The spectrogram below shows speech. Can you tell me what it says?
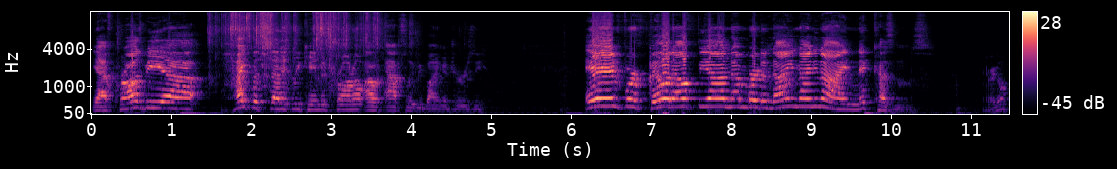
Yeah, if Crosby uh, hypothetically came to Toronto, I would absolutely be buying a jersey. And for Philadelphia, number to 999, Nick Cousins. There we go.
